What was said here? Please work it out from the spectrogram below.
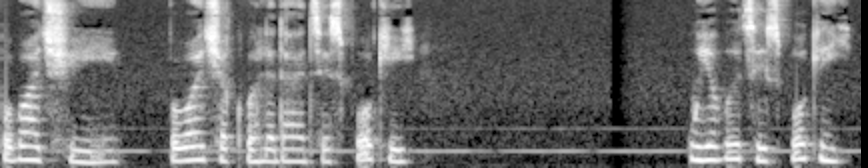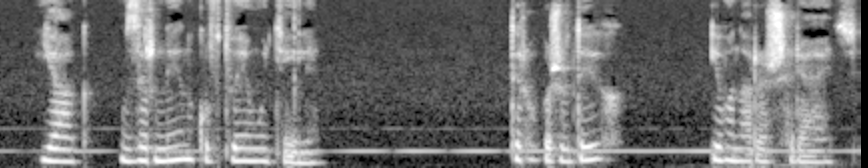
Побач її, побач, як виглядає цей спокій. Уяви цей спокій як зернинку в твоєму тілі. Ти робиш вдих, і вона розширяється.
